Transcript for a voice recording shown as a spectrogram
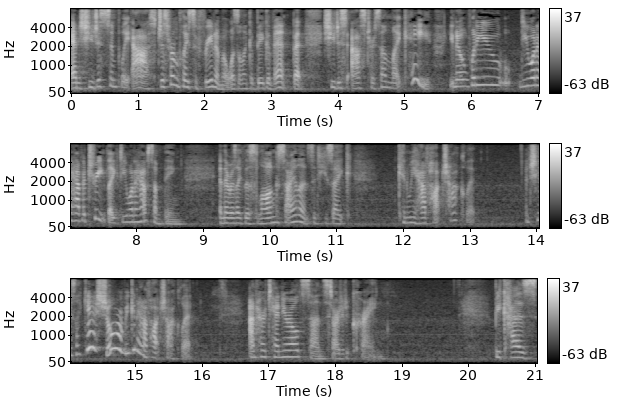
And she just simply asked just from a place of freedom it wasn't like a big event but she just asked her son like hey you know what do you do you want to have a treat? Like do you want to have something? And there was like this long silence and he's like can we have hot chocolate? And she's like, Yeah, sure, we can have hot chocolate. And her 10 year old son started crying because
